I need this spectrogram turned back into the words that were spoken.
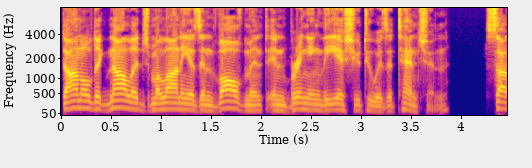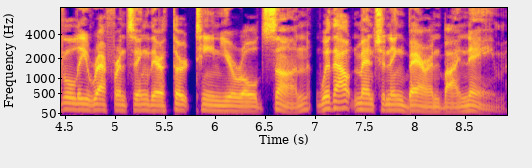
Donald acknowledged Melania's involvement in bringing the issue to his attention, subtly referencing their 13-year-old son without mentioning Barron by name,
